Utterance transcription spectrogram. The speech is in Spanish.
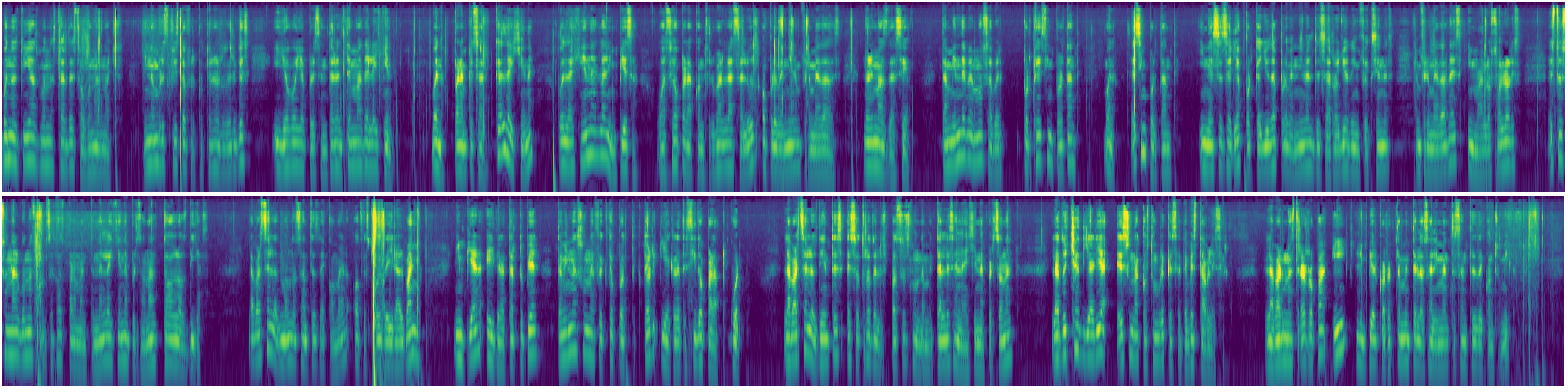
Buenos días, buenas tardes o buenas noches. Mi nombre es Christopher Cotero Rodríguez y yo voy a presentar el tema de la higiene. Bueno, para empezar, ¿qué es la higiene? Pues la higiene es la limpieza o aseo para conservar la salud o prevenir enfermedades, normas de aseo. También debemos saber por qué es importante. Bueno, es importante y necesaria porque ayuda a prevenir el desarrollo de infecciones, enfermedades y malos olores. Estos son algunos consejos para mantener la higiene personal todos los días. Lavarse las manos antes de comer o después de ir al baño. Limpiar e hidratar tu piel también es un efecto protector y agradecido para tu cuerpo. Lavarse los dientes es otro de los pasos fundamentales en la higiene personal. La ducha diaria es una costumbre que se debe establecer. Lavar nuestra ropa y limpiar correctamente los alimentos antes de consumirlos.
